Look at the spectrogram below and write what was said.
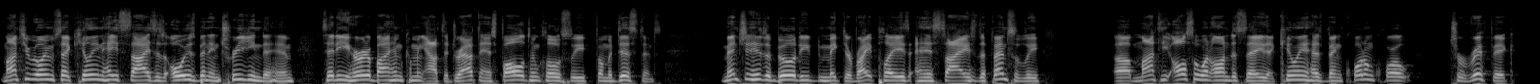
Monty Williams said Killian Hayes' size has always been intriguing to him. Said he heard about him coming out the draft and has followed him closely from a distance. Mentioned his ability to make the right plays and his size defensively. Uh, Monty also went on to say that Killian has been quote unquote terrific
